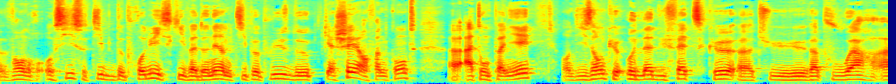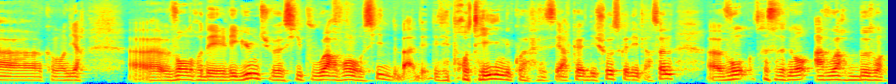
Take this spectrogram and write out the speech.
vendre aussi ce type de produit, ce qui va donner un petit peu plus de cachet en fin de compte à ton panier, en disant que au-delà du fait que tu vas pouvoir, comment dire vendre des légumes, tu vas aussi pouvoir vendre aussi bah, des, protéines, quoi. C'est-à-dire que des choses que des personnes vont très certainement avoir besoin.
